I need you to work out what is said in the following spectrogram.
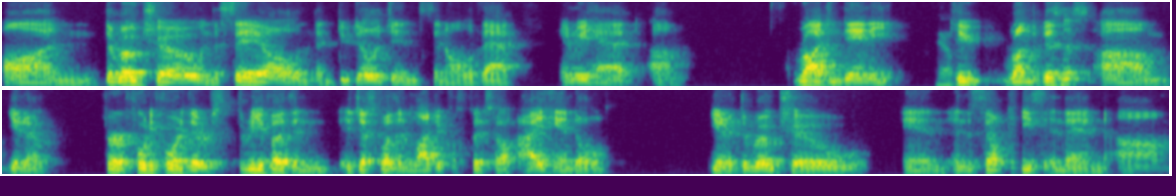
on the roadshow and the sale and then due diligence and all of that. And we had um, Raj and Danny yep. to run the business. Um, you know, for 44, there was three of us, and it just wasn't a logical split. So I handled, you know, the roadshow and and the sale piece, and then, um,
